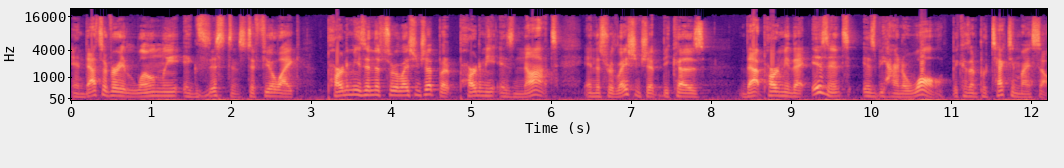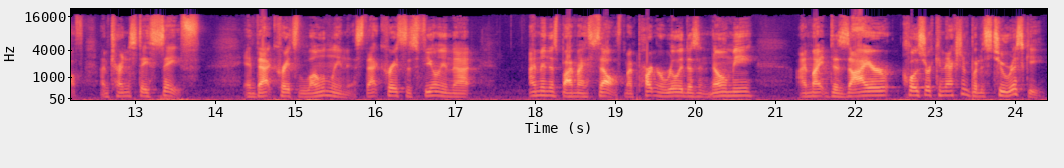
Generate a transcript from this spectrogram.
And that's a very lonely existence to feel like part of me is in this relationship, but part of me is not in this relationship because that part of me that isn't is behind a wall because I'm protecting myself. I'm trying to stay safe. And that creates loneliness. That creates this feeling that I'm in this by myself. My partner really doesn't know me. I might desire closer connection, but it's too risky.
